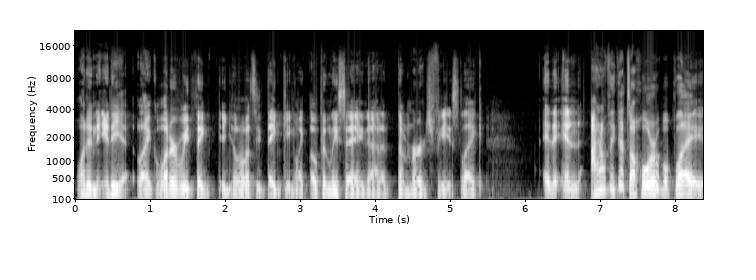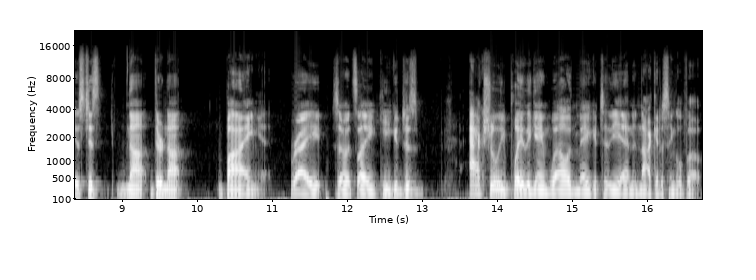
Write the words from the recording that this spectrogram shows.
what an idiot! Like what are we thinking? What's he thinking? Like openly saying that at the merge feast. Like, and and I don't think that's a horrible play. It's just not they're not buying it, right? So it's like he could just actually play the game well and make it to the end and not get a single vote.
